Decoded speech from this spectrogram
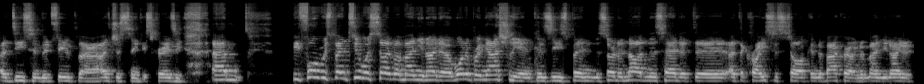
a decent midfield player. I just think it's crazy. Um, before we spend too much time on Man United, I want to bring Ashley in because he's been sort of nodding his head at the at the crisis talk in the background of Man United.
